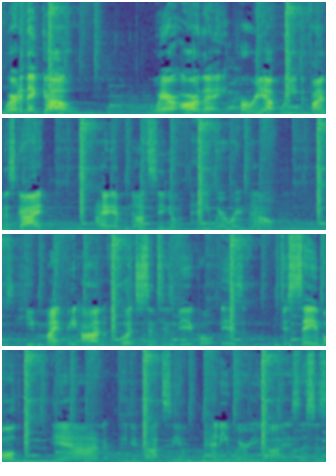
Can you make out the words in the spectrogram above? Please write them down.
Where did they go? Where are they? Hurry up. We need to find this guy. I am not seeing him anywhere right now. He might be on foot since his vehicle is disabled and we do not see him anywhere you guys this is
